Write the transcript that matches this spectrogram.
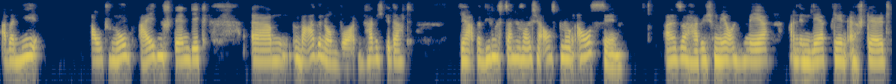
aber nie autonom, eigenständig ähm, wahrgenommen worden, habe ich gedacht, ja, aber wie müsste eine solche Ausbildung aussehen? Also habe ich mehr und mehr an den Lehrplänen erstellt,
